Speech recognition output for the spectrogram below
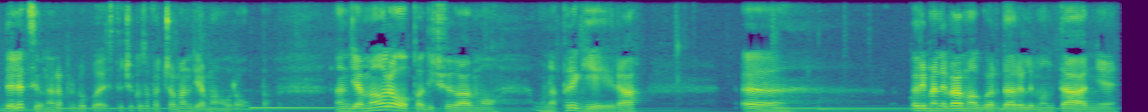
d'elezione era proprio questo, cioè cosa facciamo? Andiamo a Europa. Andiamo a Europa, dicevamo una preghiera, eh, rimanevamo a guardare le montagne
